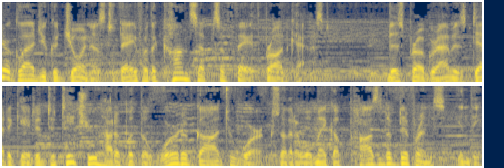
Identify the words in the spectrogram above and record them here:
We are glad you could join us today for the Concepts of Faith broadcast. This program is dedicated to teach you how to put the Word of God to work so that it will make a positive difference in the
